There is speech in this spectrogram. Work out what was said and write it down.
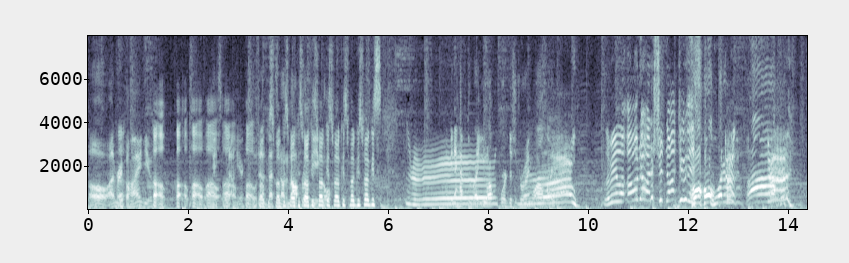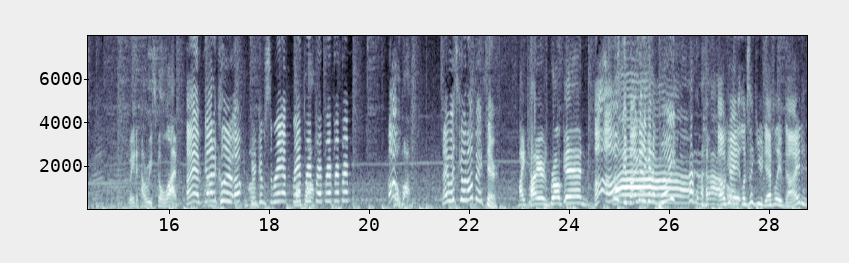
Oh, I'm right Uh, behind you. uh oh, uh oh, uh oh, uh Okay, oh, slow uh oh, down. focus, focus, focus, focus, focus, focus, focus, focus. I'm gonna have to write you up for destroying wildlife. Oh, let me. Lo- oh no, I should not do this. Oh, what are we? Ah! Ah! Wait, how are we still alive? I have not a clue. Oh, here comes the ramp, ramp, ramp, ramp, ramp, ramp, ramp. Oh, Oh, hey, what's going on back there? My tire's broken. Uh oh, am I gonna get a point? Ah! Okay, Oh, it looks like you definitely have died.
